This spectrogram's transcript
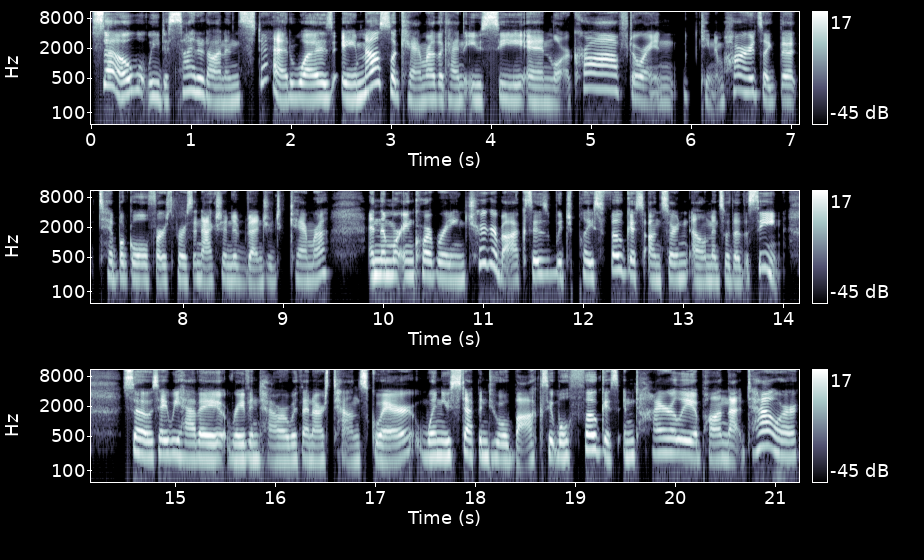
So what we decided on instead was a mouseless camera, the kind that you see in Lara Croft or in Kingdom Hearts, like the typical first-person action adventure camera and then we're incorporating trigger boxes, which place focus on certain elements within the scene. So, say we have a Raven Tower within our town square. When you step into a box, it will focus entirely upon that tower.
